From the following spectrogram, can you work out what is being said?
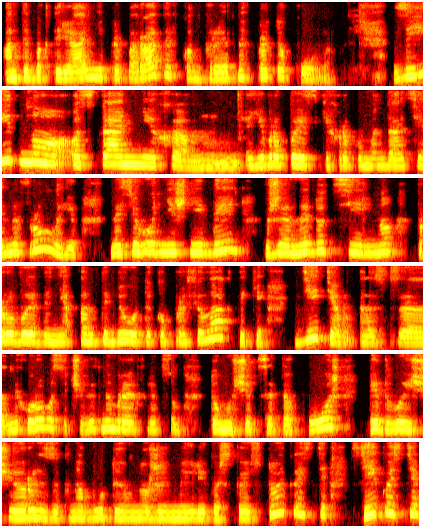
антибактеріальні препарати в конкретних протоколах. Згідно останніх ем, європейських рекомендацій нефрологів, на сьогоднішній день вже недоцільно проведення антибіотикопрофілактики дітям е, з міхорово-сечовидним рефлюксом, тому що це також підвищує ризик набутої множинної лікарської стійкості, стійкості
